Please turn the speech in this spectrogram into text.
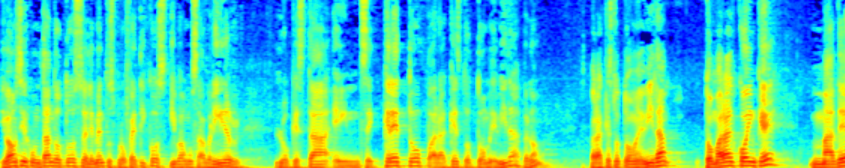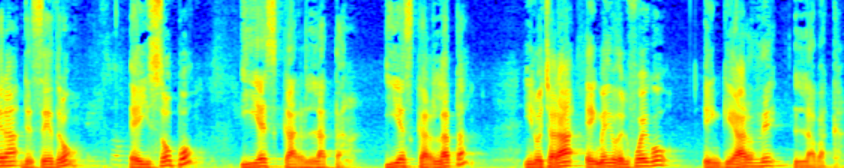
y vamos a ir juntando todos esos elementos proféticos y vamos a abrir lo que está en secreto para que esto tome vida, perdón, para que esto tome vida. Tomará el coin que madera de cedro e hisopo y escarlata. Y escarlata y lo echará en medio del fuego en que arde la vaca.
